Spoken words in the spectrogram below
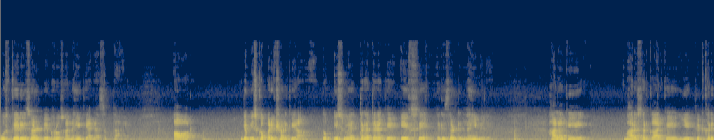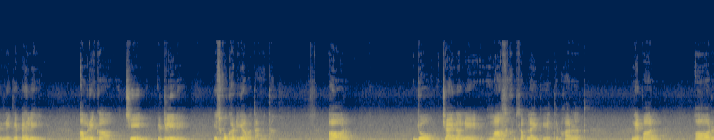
उसके रिज़ल्ट पे भरोसा नहीं किया जा सकता है। और जब इसका परीक्षण किया तो इसमें तरह तरह के एक से रिज़ल्ट नहीं मिले। हालाँकि भारत सरकार के ये किट खरीदने के पहले ही अमेरिका, चीन, इटली ने इसको घटिया बताया था। और जो चाइना ने मास्क सप्लाई किए थे भारत, नेपाल और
